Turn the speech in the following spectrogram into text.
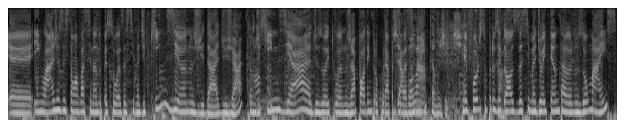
É, em Lages estão vacinando pessoas acima de 15 anos de idade já. Então, de Nossa. 15 a 18 anos já podem procurar para se vacinar. vou lá então, gente. Reforço para os idosos acima de 80 anos ou mais.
